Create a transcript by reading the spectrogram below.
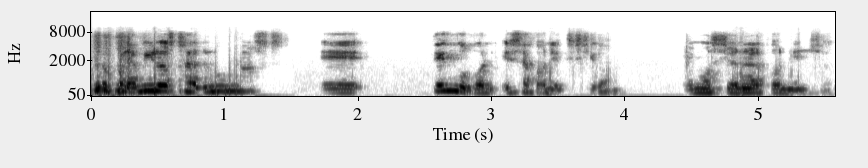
pero para mí los alumnos eh, tengo con esa conexión emocional con ellos.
